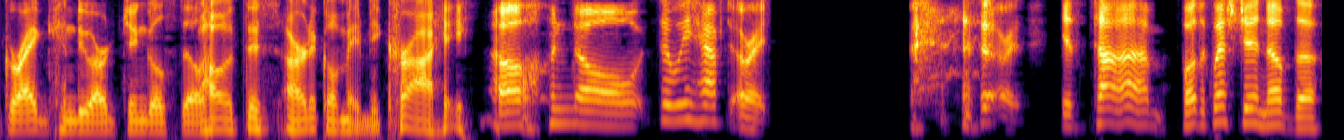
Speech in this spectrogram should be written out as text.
Greg can do our jingle still. Oh, this article made me cry. Oh no! Do we have to? All right, all right. It's time for the question of the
